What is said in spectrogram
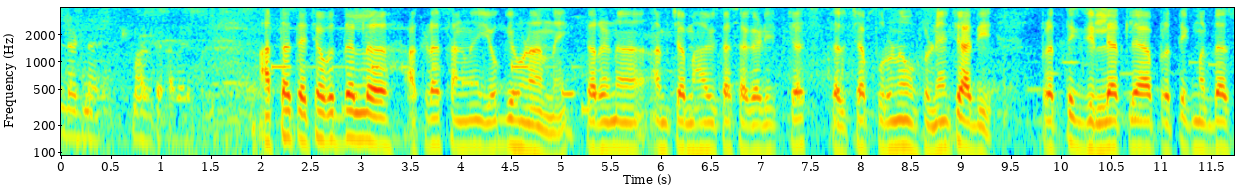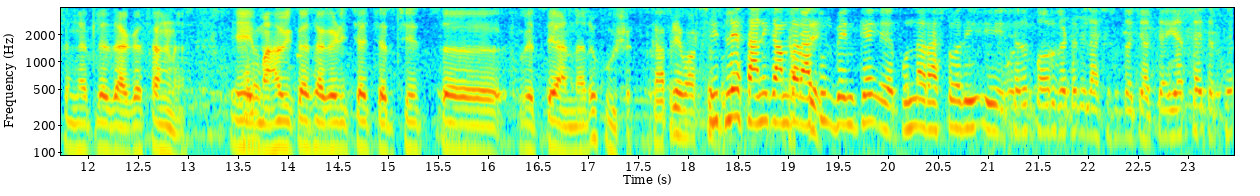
लढणार आहे महाविकास आघाडी? आता त्याच्याबद्दल आकडा सांगणं योग्य होणार नाही. कारण आमच्या महाविकास आघाडीच्या चर्चा पूर्ण होण्याच्या आधी प्रत्येक जिल्ह्यातल्या प्रत्येक मतदारसंघातल्या जागा सांगणं हे महाविकास आघाडीच्या चर्चेत व्यत्यय आणणारं होऊ शकतं. स्थानिक आमदार अतुल बेनके पुन्हा राष्ट्रवादी शरद पवार गटातील अशी सुद्धा चर्चा. यात काय तथ्य?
